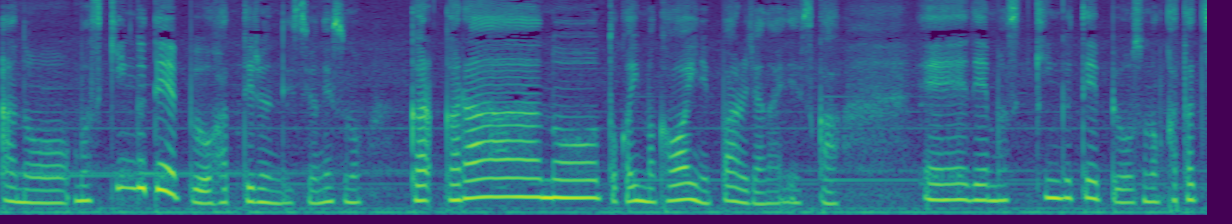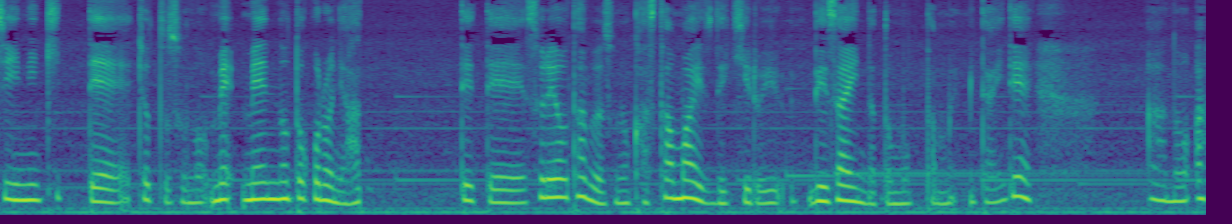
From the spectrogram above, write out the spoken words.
あのマスキングテープを貼ってるんですよね。その柄のとか今可愛いのいっぱいあるじゃないですか、えー、でマスキングテープをその形に切ってちょっとその面のところに貼っててそれを多分そのカスタマイズできるデザインだと思ったみたいであのあい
